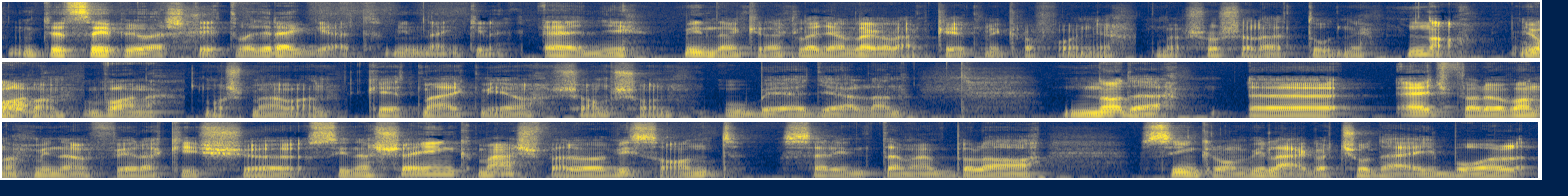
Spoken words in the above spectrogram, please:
Úgyhogy szép jó estét, vagy reggelt mindenkinek. Ennyi. Mindenkinek legyen legalább két mikrofonja, mert sose lehet tudni. Na, jó van. Van. van. Most már van. Két Mike mi a Samson UB1 ellen. Na de, egyfelől vannak mindenféle kis színeseink, másfelől viszont szerintem ebből a szinkron világa csodáiból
